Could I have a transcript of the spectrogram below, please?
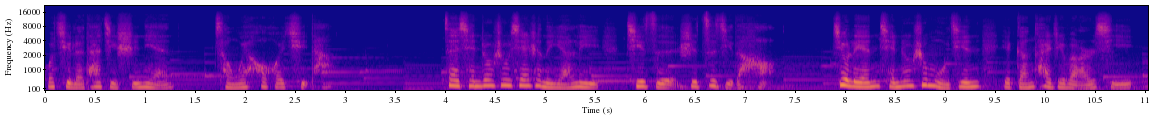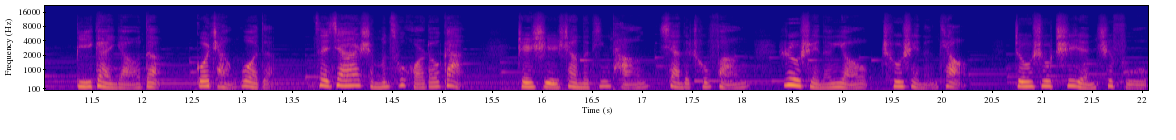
我娶了她几十年，从未后悔娶她。在钱钟书先生的眼里，妻子是自己的好，就连钱钟书母亲也感慨这位儿媳，笔杆摇的，锅铲握的，在家什么粗活都干，真是上得厅堂，下得厨房，入水能游，出水能跳，钟书吃人吃福。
